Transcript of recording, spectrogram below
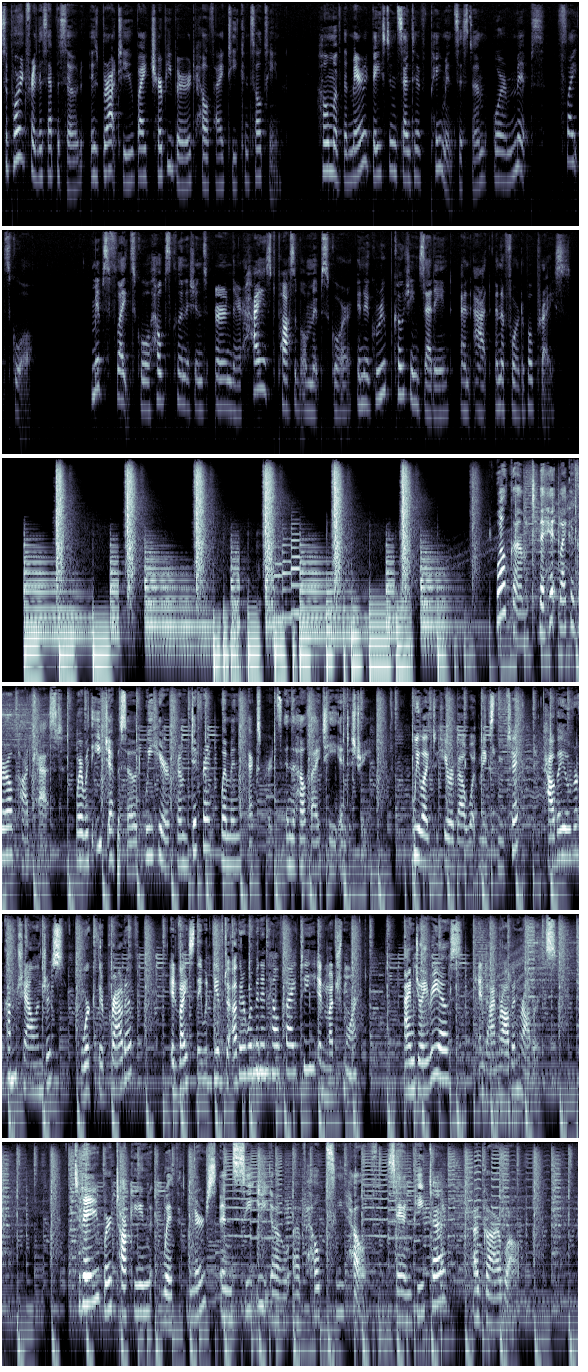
Support for this episode is brought to you by Chirpy Bird Health IT Consulting, home of the Merit Based Incentive Payment System, or MIPS, Flight School. MIPS Flight School helps clinicians earn their highest possible MIPS score in a group coaching setting and at an affordable price. Welcome to the Hit Like a Girl podcast, where with each episode we hear from different women experts in the health IT industry. We like to hear about what makes them tick, how they overcome challenges, work they're proud of, advice they would give to other women in health IT, and much more. I'm Joy Rios. And I'm Robin Roberts. Today we're talking with nurse and CEO of Helpsy Health, Sangeeta Agarwal.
